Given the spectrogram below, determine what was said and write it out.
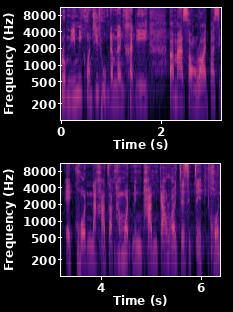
กลุ่มนี้มีคนที่ถูกดำเนินคดีประมาณ 281 คนนะคะจากทั้งหมด 1,977 คน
